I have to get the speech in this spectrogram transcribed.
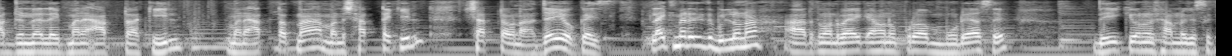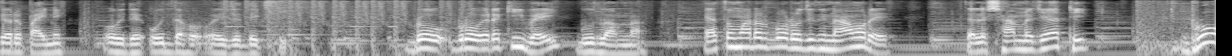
আটজন লাইভ মানে আটটা কিল মানে আটটা না মানে সাতটা কিল সাতটাও না। যাই হোক গাইস লাইক মেরে দিতে বলল না। আর তোমার বাইক এখনও পুরো মুড়ে আছে। দেখি কেউ সামনে কিছু কেউ পাইনি ওই দে ওই দেখো ওই যে দেখছি। ব্রো ব্রো এটা কি ভাই? বুঝলাম না। এত মারার পরও যদি না মরে, তাহলে সামনে যা ঠিক। ব্রো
